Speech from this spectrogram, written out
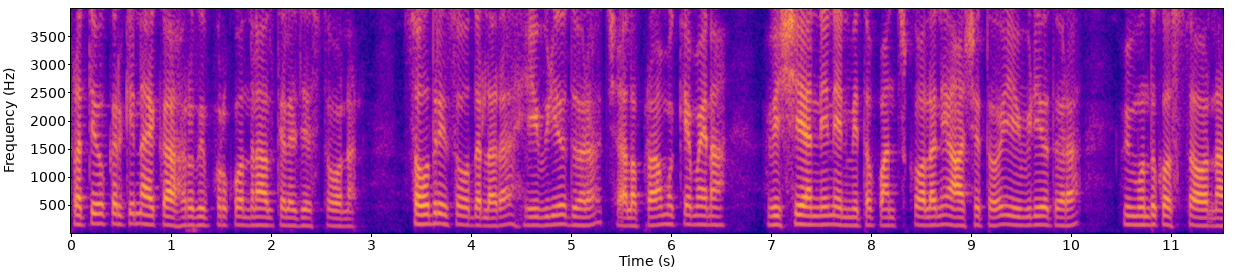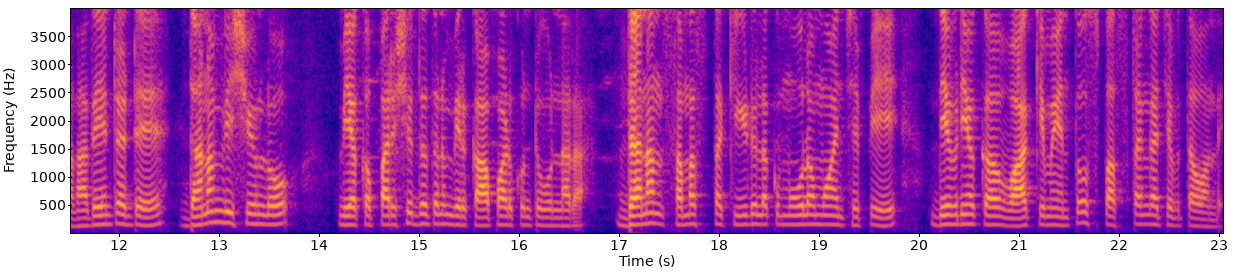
ప్రతి ఒక్కరికి నా యొక్క హృదయపూర్వక వందనాలు తెలియజేస్తూ ఉన్నాను సోదరి సోదరులారా ఈ వీడియో ద్వారా చాలా ప్రాముఖ్యమైన విషయాన్ని నేను మీతో పంచుకోవాలని ఆశతో ఈ వీడియో ద్వారా మీ ముందుకు వస్తూ ఉన్నాను. అదేంటంటే ధనం విషయంలో మీ యొక్క పరిశుద్ధతను మీరు కాపాడుకుంటూ ఉన్నారా? ధనం సమస్త కీడులకు మూలము అని చెప్పి దేవుని యొక్క వాక్యం ఎంతో స్పష్టంగా చెబుతూ ఉంది.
